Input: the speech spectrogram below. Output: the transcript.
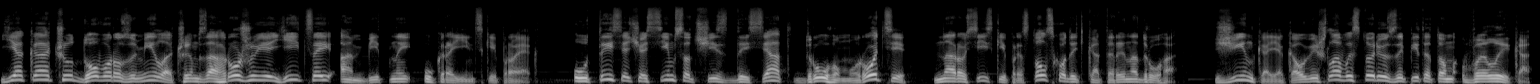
яка чудово розуміла, чим загрожує їй цей амбітний український проект. У 1762 році на російський престол сходить Катерина II. жінка, яка увійшла в історію з епітетом Велика,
